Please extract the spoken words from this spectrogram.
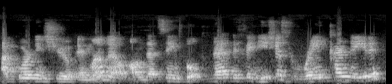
according to Emmanuel on that same book, that the Phoenicians reincarnated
